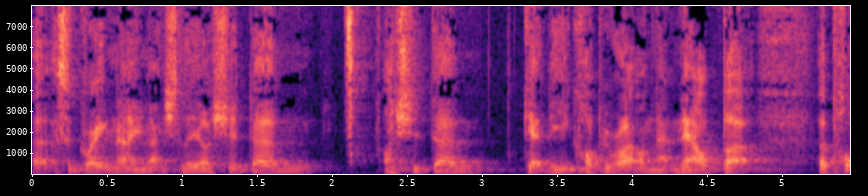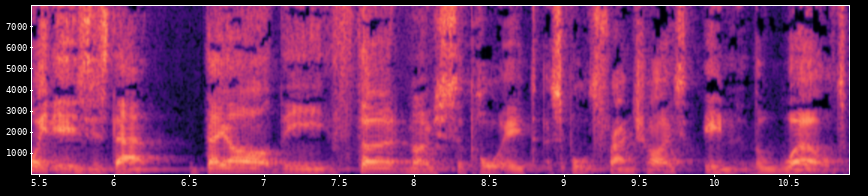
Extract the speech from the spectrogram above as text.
Uh, it's a great name, actually. I should um, I should um, get the copyright on that now. But the point is, is that they are the third most supported sports franchise in the world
